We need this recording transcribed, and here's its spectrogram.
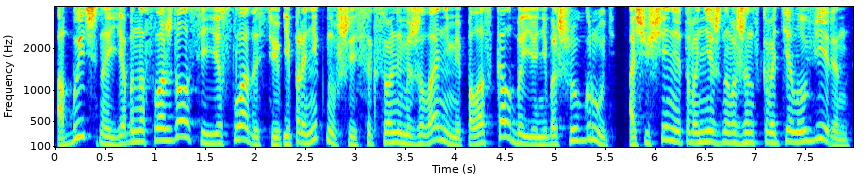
Обычно я бы наслаждался ее сладостью и, проникнувшись сексуальными желаниями, полоскал бы ее небольшую грудь. Ощущение этого нежного женского тела уверен,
